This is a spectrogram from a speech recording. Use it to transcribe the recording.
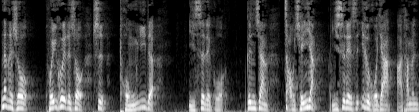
那个时候回归的时候是统一的以色列国，跟像早前一样，以色列是一个国家啊。他们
